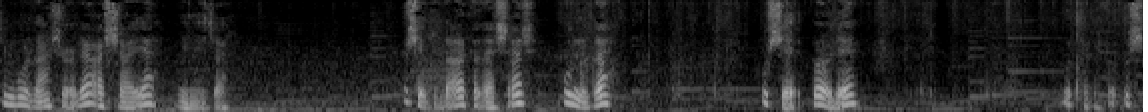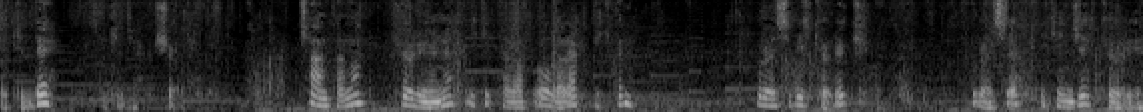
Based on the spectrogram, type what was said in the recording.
Şimdi buradan şöyle aşağıya ineceğim. Bu şekilde arkadaşlar bunu da bu şey böyle bu tarafa bu şekilde dikeceğim. Şöyle. Çantanın körüğünü iki taraflı olarak diktim. Burası bir körük. Burası ikinci körüğü.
